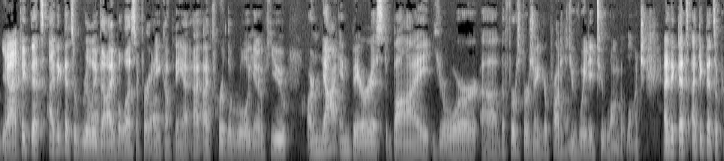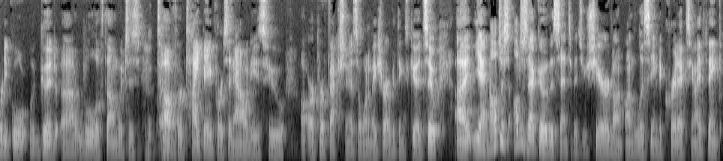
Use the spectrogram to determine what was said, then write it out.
Yeah, I think that's I think that's a really valuable lesson for any company. I, have heard the rule, you know, if you are not embarrassed by your uh, the first version of your product, you've waited too long to launch. And I think that's I think that's a pretty cool good uh, rule of thumb, which is tough for Type A personalities who are perfectionists and want to make sure everything's good. So uh, yeah, and I'll just I'll just echo the sentiments you shared on on listening to critics. You know, I think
